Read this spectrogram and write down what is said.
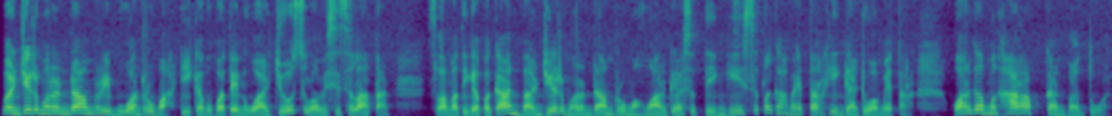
Banjir merendam ribuan rumah di Kabupaten Wajo, Sulawesi Selatan. Selama tiga pekan, banjir merendam rumah warga setinggi setengah meter hingga dua meter. Warga mengharapkan bantuan.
